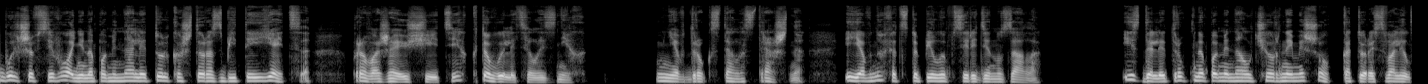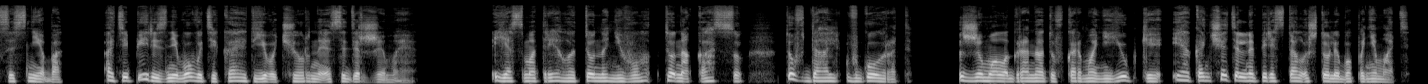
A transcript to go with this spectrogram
Больше всего они напоминали только что разбитые яйца, провожающие тех, кто вылетел из них. Мне вдруг стало страшно, и я вновь отступила в середину зала. Издали труп напоминал черный мешок, который свалился с неба, а теперь из него вытекает его черное содержимое. Я смотрела то на него, то на кассу, то вдаль, в город. Сжимала гранату в кармане юбки и окончательно перестала что-либо понимать.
